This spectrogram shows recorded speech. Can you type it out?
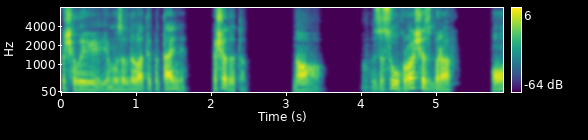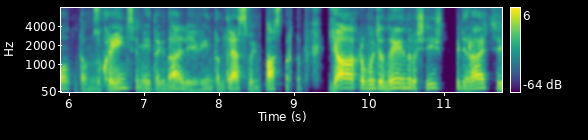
почали йому завдавати питання: а що ти там? Ну, ЗСУ гроші збирав. О, там з українцями і так далі. І він там тряс своїм паспортом. Я громадянин Російської Федерації.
